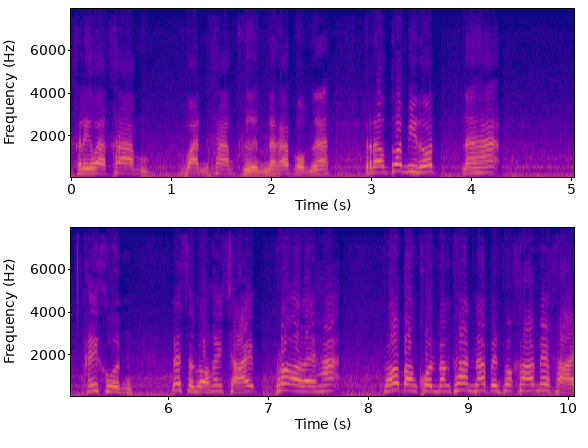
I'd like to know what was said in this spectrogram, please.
เขาเรียกว่าข้ามวันข้ามคืนนะครับผมนะ เราก็มีรถนะฮะให้คุณได้สำรองให้ใช้ เพราะอะไรฮะ เพราะบางคนบางท่านนะเป็นพ่อค้าแม่ขาย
